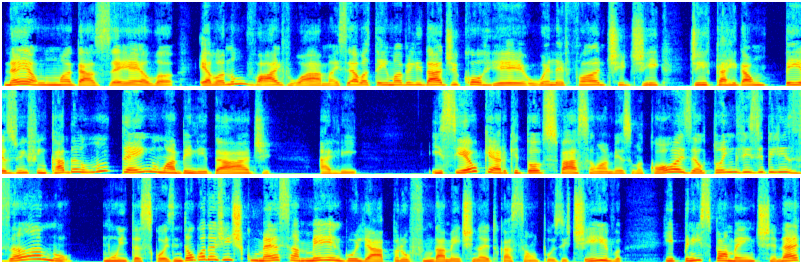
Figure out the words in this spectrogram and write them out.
né? Uma gazela, ela não vai voar, mas ela tem uma habilidade de correr, o elefante de, de carregar um peso, enfim, cada um tem uma habilidade ali. E se eu quero que todos façam a mesma coisa, eu estou invisibilizando muitas coisas. Então, quando a gente começa a mergulhar profundamente na educação positiva, e principalmente, né,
